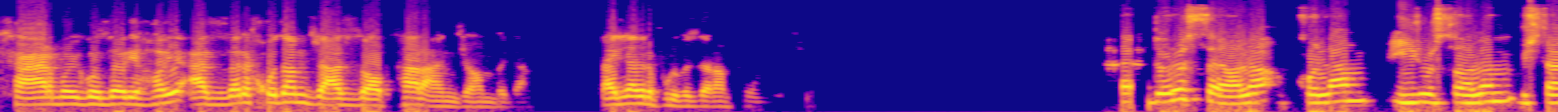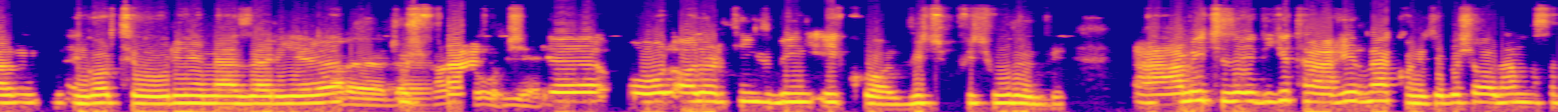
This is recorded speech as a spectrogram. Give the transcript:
سرمایه گذاری های از نظر خودم جذابتر انجام بدم. ولی نداره پول بذارم تو یکی. درسته. حالا کلا اینجور سالا بیشتر انگار تئوری نظریه. آره توش all other things being equal which, which wouldn't be. همه چیزای دیگه تغییر نکنه که بشه آدم مثلا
